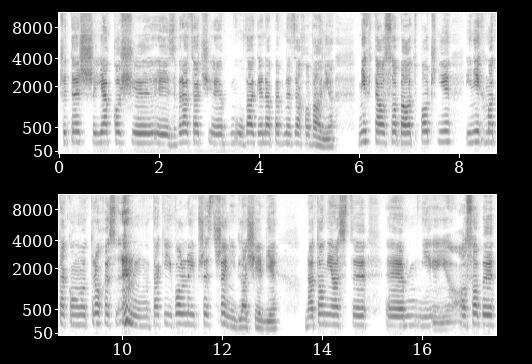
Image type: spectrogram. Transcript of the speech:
czy też jakoś e, e, zwracać e, uwagę na pewne zachowania. Niech ta osoba odpocznie i niech ma taką trochę takiej wolnej przestrzeni dla siebie. Natomiast osoby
